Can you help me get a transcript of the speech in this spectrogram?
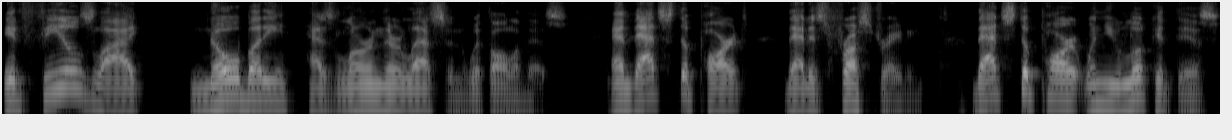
It feels like nobody has learned their lesson with all of this, and that's the part that is frustrating. That's the part when you look at this,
